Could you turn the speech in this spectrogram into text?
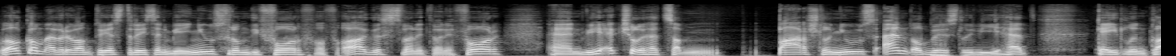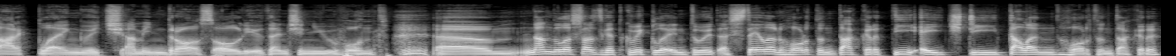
Welcome everyone to yesterday's NBA news from the 4th of August 2024. And we actually had some partial news, and obviously we had Caitlin Clark playing, which, I mean, draws all the attention you want. Um, nonetheless, let's get quickly into it. As Talen Horton Tucker, THT Talent Horton Tucker,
